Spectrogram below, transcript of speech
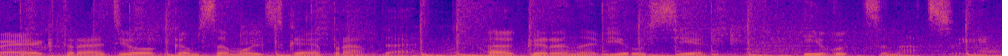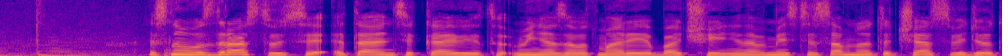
Проект радио «Комсомольская правда» о коронавирусе и вакцинации. И снова здравствуйте, это «Антиковид». Меня зовут Мария Баченина. Вместе со мной этот час ведет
